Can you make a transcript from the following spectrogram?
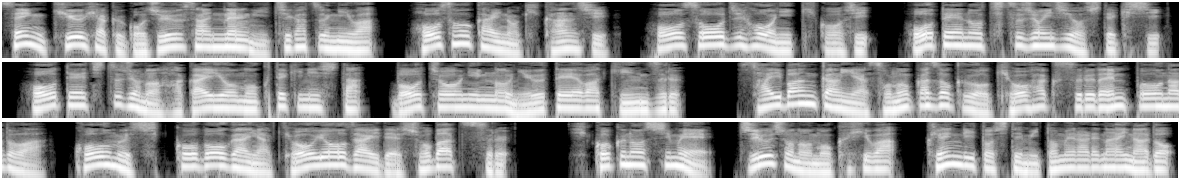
1953年1月には、放送会の機関紙、放送時報に寄稿し、法廷の秩序維持を指摘し、法廷秩序の破壊を目的にした傍聴人の入廷は禁ずる。裁判官やその家族を脅迫する電報などは公務執行妨害や強要罪で処罰する。被告の氏名、住所の目秘は、権利として認められないなど、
